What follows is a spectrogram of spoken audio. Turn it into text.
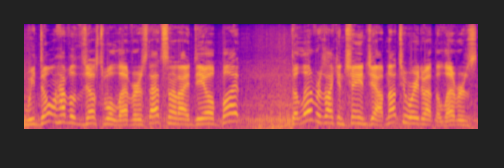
We don't have adjustable levers. That's not ideal, but the levers I can change out. Not too worried about the levers.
